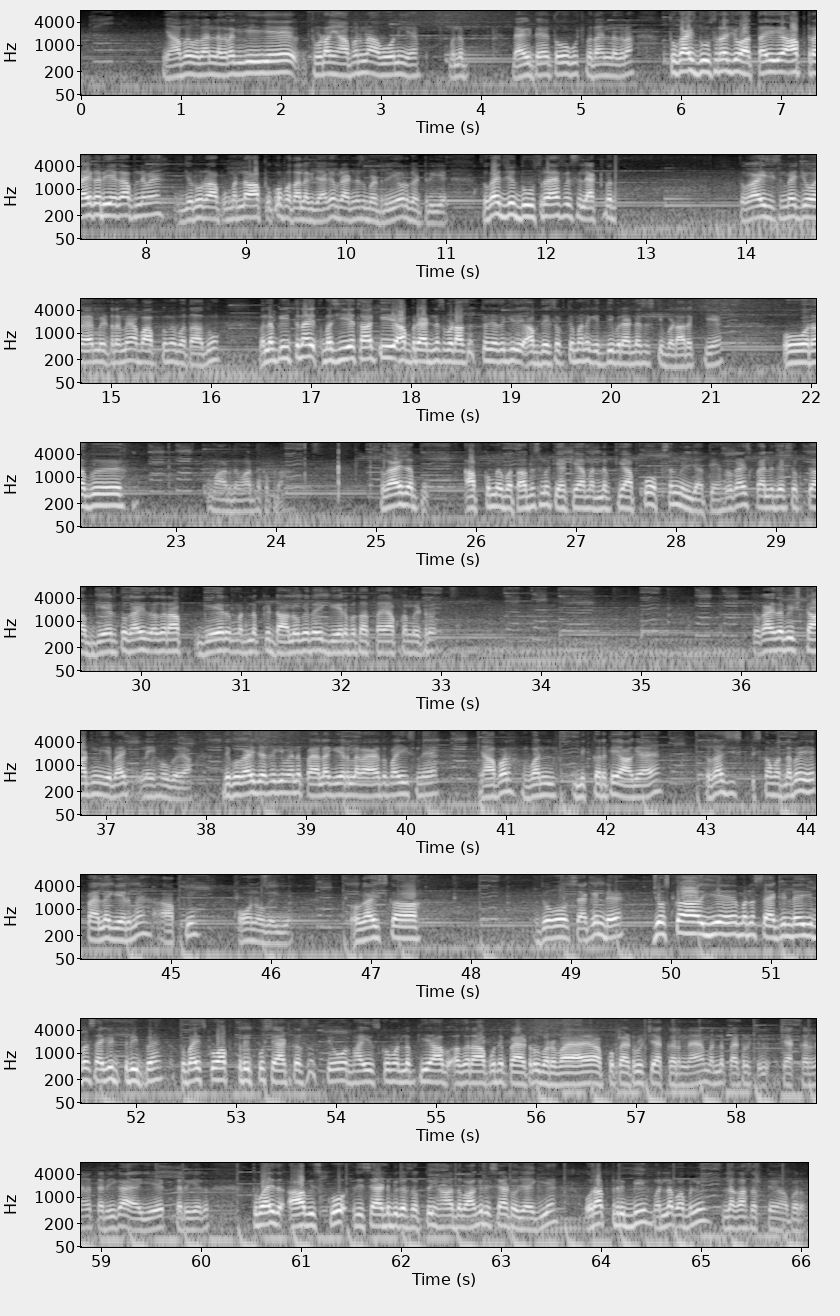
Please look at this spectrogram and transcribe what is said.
यहाँ पर पता नहीं लग रहा, क्योंकि ये थोड़ा यहाँ पर ना वो नहीं है। मतलब लाइट है तो कुछ पता नहीं लग रहा। तो गाइज़ दूसरा जो आता है आप ट्राई करिएगा अपने में। ज़रूर आप मतलब आपको पता लग जाएगा ब्राइटनेस बढ़ रही है और घट रही है। तो गाइज़ जो दूसरा है, फिर सिलेक्ट पर तो गाइज़ इसमें जो है मीटर में, अब आपको मैं बता दूँ मतलब कि इतना, बस ये था कि आप ब्राइटनेस बढ़ा सकते हो, जैसे कि आप देख सकते हो मैंने कितनी ब्राइटनेस इसकी बढ़ा रखी है। और अब मार दे मार दे कपड़ा। तो गाइज़ अब आपको मैं बता दूँ इसमें क्या क्या मतलब कि आपको ऑप्शन मिल जाते हैं। तो गाइज़ पहले देख सकते हो आप गेयर तो गाइज़ अगर आप गेयर मतलब कि डालोगे तो ये गेयर बताता है आपका मीटर तो गाइज़ अभी स्टार्ट नहीं है बाइक नहीं हो गया। देखो गाइज़ जैसे कि मैंने पहला गेयर लगाया तो भाई इसने यहाँ पर वन लिख करके आ गया है। तो गाइज़ इस, इसका मतलब है ये पहले गेयर में आपकी ऑन हो गई है। और गाइज़ इसका जो सेकंड है जो उसका ये है मतलब सेकंड है ये बस सेकंड ट्रिप है। तो भाई इसको आप ट्रिप को सेट कर सकते हो। और भाई इसको मतलब कि आप अगर आप उन्हें पेट्रोल भरवाया है आपको पेट्रोल चेक करना है मतलब पेट्रोल चेक करने का तरीका है ये एक तरीके का। तो भाई आप इसको रिसेट भी कर सकते हो। यहाँ दबा के रिसेट हो जाएगी है और आप ट्रिप भी मतलब अपनी लगा सकते हो यहाँ पर।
